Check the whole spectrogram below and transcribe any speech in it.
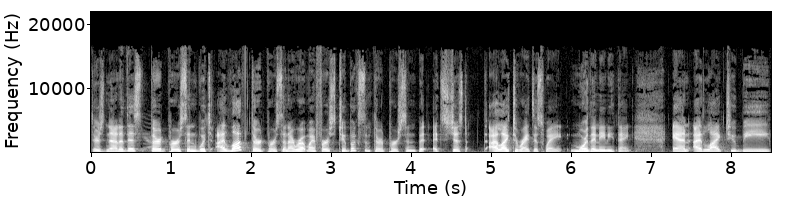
There's none of this third person, which I love third person. I wrote my first two books in third person, but it's just, I like to write this way more than anything. And I like to be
